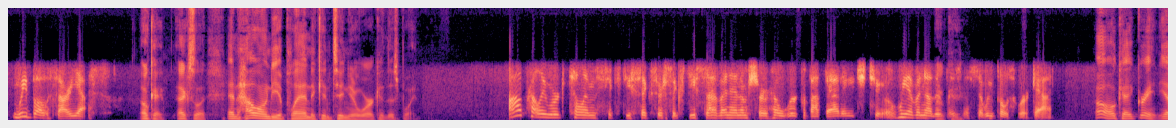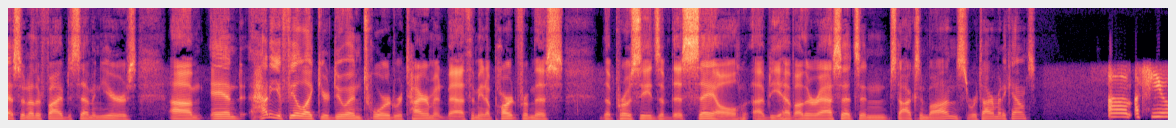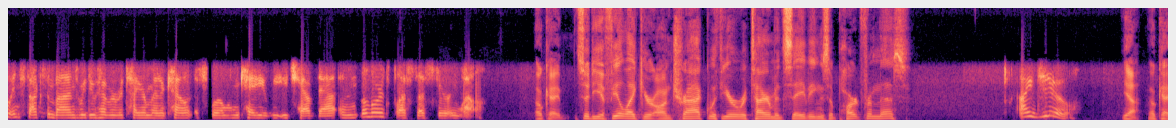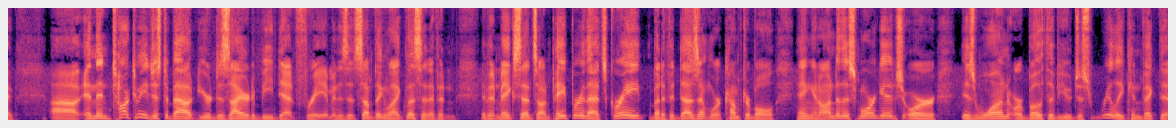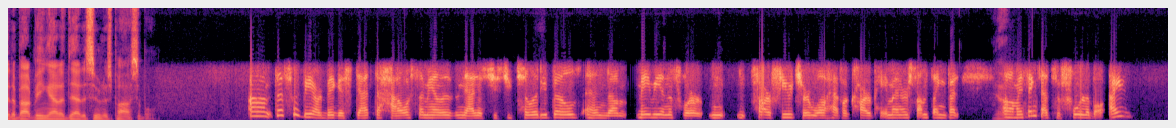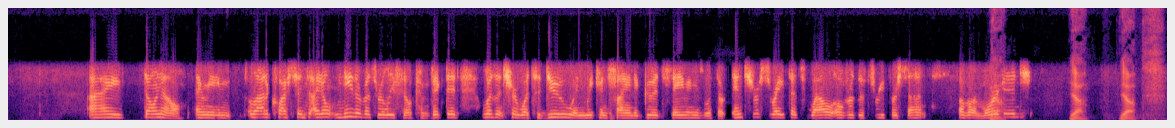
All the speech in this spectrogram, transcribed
We both are, yes. Okay, excellent. And how long do you plan to continue to work at this point? I'll probably work till I'm 66 or 67, and I'm sure he'll work about that age too. We have another Okay. business that we both work at. Oh, okay, great. Yeah, so another five to seven years. Um, and how do you feel like you're doing toward retirement, Beth? I mean, apart from this, the proceeds of this sale, uh, do you have other assets in stocks and bonds, retirement accounts? Um, a few in stocks and bonds. We do have a retirement account, a 401k. We each have that, and the Lord's blessed us very well. Okay, so do you feel like you're on track with your retirement savings apart from this? I do. Yeah. Okay. Uh, and then talk to me just about your desire to be debt free. I mean, is it something like, listen, if it if it makes sense on paper, that's great, but if it doesn't, we're comfortable hanging on to this mortgage, or is one or both of you just really convicted about being out of debt as soon as possible? Um, this would be our biggest debt, the house. I mean, other than that, it's just utility bills, and um, maybe in the far, far future we'll have a car payment or something. But Yeah. um, I think that's affordable. I, I don't know. I mean, a lot of questions. I don't. Neither of us really feel convicted. Wasn't sure what to do when we can find a good savings with our interest rate that's well over the three percent of our mortgage. Yeah. Yeah.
